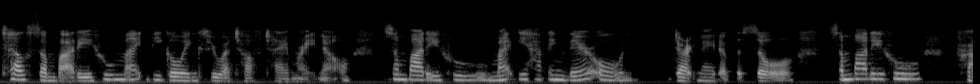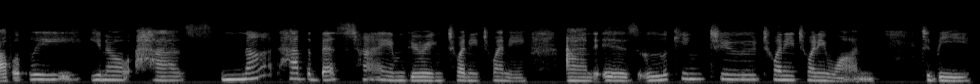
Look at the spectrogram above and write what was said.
tell somebody who might be going through a tough time right now? Somebody who might be having their own dark night of the soul? Somebody who probably you know has not had the best time during 2020 and is looking to 2021 to be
